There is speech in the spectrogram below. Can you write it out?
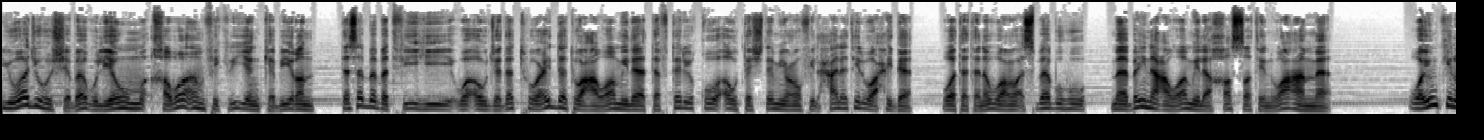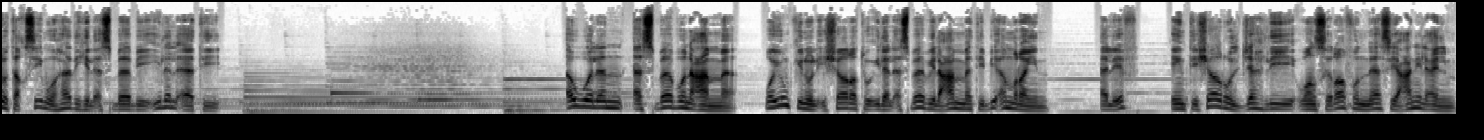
يواجه الشباب اليوم خواء فكريا كبيرا تسببت فيه وأوجدته عدة عوامل تفترق أو تجتمع في الحالة الواحدة وتتنوع أسبابه ما بين عوامل خاصة وعامة. ويمكن تقسيم هذه الأسباب إلى الآتي. اولا أسباب عامة ويمكن الإشارة إلى الأسباب العامة بأمرين. ألف انتشار الجهل وانصراف الناس عن العلم.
